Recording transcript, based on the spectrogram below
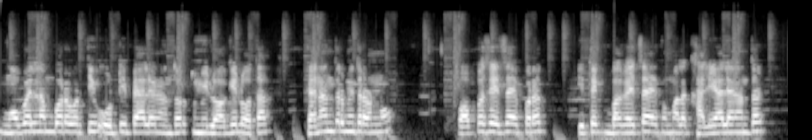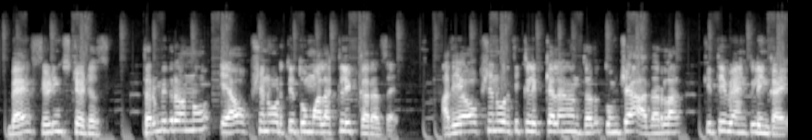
मोबाईल नंबरवरती ओ टी पी आल्यानंतर तुम्ही लॉग इन होतात त्यानंतर मित्रांनो वापस यायचं आहे परत. इथे बघायचं आहे तुम्हाला खाली आल्यानंतर बँक सेडिंग स्टेटस तर मित्रांनो या ऑप्शनवरती तुम्हाला क्लिक करायचं आहे आता या ऑप्शनवरती क्लिक केल्यानंतर तुमच्या आधारला किती बँक लिंक आहे?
